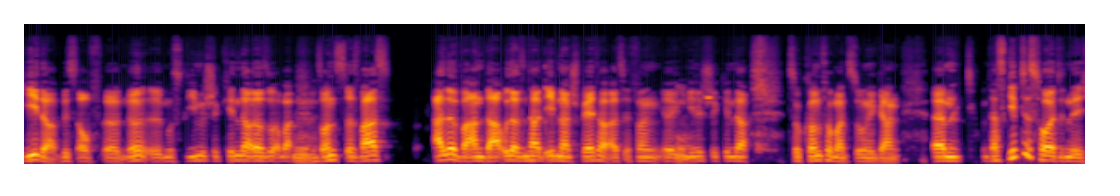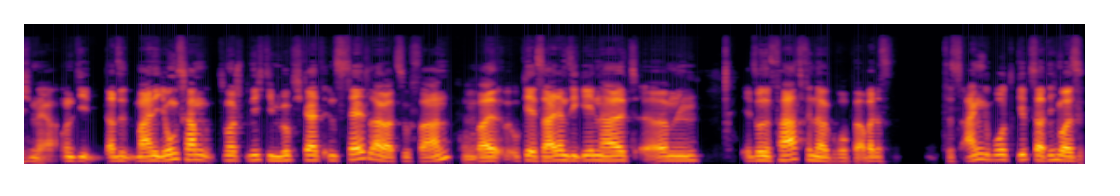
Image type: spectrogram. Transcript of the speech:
jeder, bis auf äh, ne, äh, muslimische Kinder oder so, aber mhm. sonst, das war es, alle waren da oder sind halt eben dann später als evangelische mhm. Kinder zur Konfirmation gegangen. Ähm, und das gibt es heute nicht mehr. Und die, also meine Jungs haben zum Beispiel nicht die Möglichkeit, ins Zeltlager zu fahren, mhm. weil, okay, es sei denn, sie gehen halt ähm, in so eine Pfadfindergruppe, aber das das Angebot gibt's halt nicht mehr, es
